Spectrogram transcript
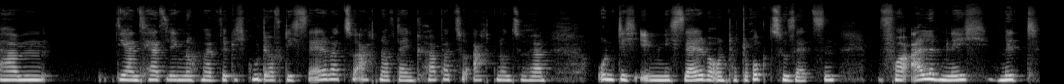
ähm, dir ans Herz legen, nochmal wirklich gut auf dich selber zu achten, auf deinen Körper zu achten und zu hören und dich eben nicht selber unter Druck zu setzen. Vor allem nicht mit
